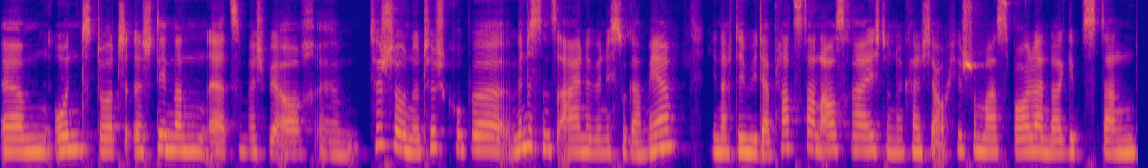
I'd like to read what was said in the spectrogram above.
ähm, und dort äh, stehen dann äh, zum Beispiel auch ähm, Tische und eine Tischgruppe, mindestens eine, wenn nicht sogar mehr, je nachdem, wie der Platz dann ausreicht. Und dann kann ich ja auch hier schon mal spoilern, da gibt's dann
